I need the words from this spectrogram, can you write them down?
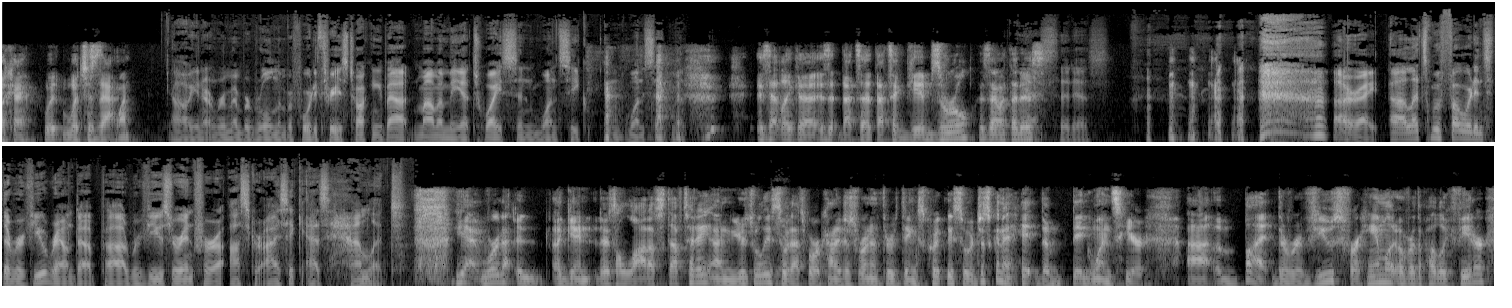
Okay, which is that one? Oh, you don't remember rule number forty-three? Is talking about Mamma Mia twice in one sequ- in one segment. is that like a? Is it that's a that's a Gibbs rule? Is that what that is? Yes, it is. All right, uh, let's move forward into the review roundup. Uh, reviews are in for Oscar Isaac as Hamlet. Yeah, we're not. Again, there's a lot of stuff today, unusually, so yeah. that's where we're kind of just running through things quickly. So we're just going to hit the big ones here. Uh, but the reviews for Hamlet over the Public Theater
